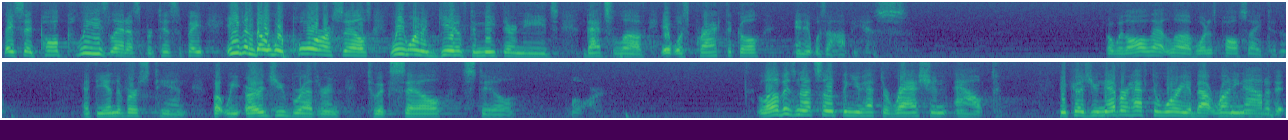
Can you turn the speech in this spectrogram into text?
They said, Paul, please let us participate. Even though we're poor ourselves, we want to give to meet their needs. That's love. It was practical and it was obvious. But with all that love, what does Paul say to them? At the end of verse 10, but we urge you, brethren, to excel still. Love is not something you have to ration out because you never have to worry about running out of it.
